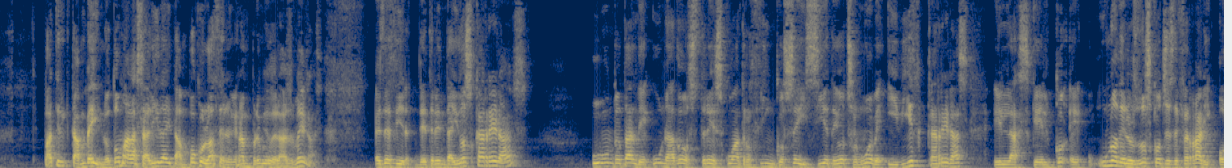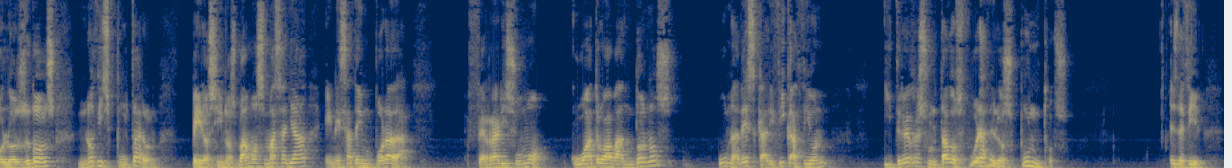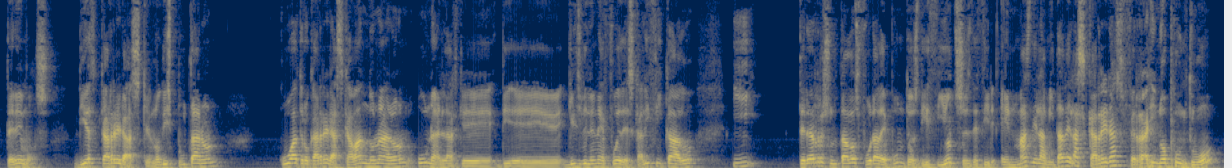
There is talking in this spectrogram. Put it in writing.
Patrick Tambay no toma la salida y tampoco lo hace en el Gran Premio de Las Vegas. Es decir, de 32 carreras, hubo un total de 1, 2, 3, 4, 5, 6, 7, 8, 9 y 10 carreras en las que el eh, uno de los dos coches de Ferrari o los dos no disputaron. Pero si nos vamos más allá, en esa temporada Ferrari sumó cuatro abandonos, una descalificación y tres resultados fuera de los puntos. Es decir, tenemos 10 carreras que no disputaron, 4 carreras que abandonaron, una en la que eh, Gilles Villeneuve fue descalificado y tres resultados fuera de puntos, 18, es decir, en más de la mitad de las carreras Ferrari no puntuó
